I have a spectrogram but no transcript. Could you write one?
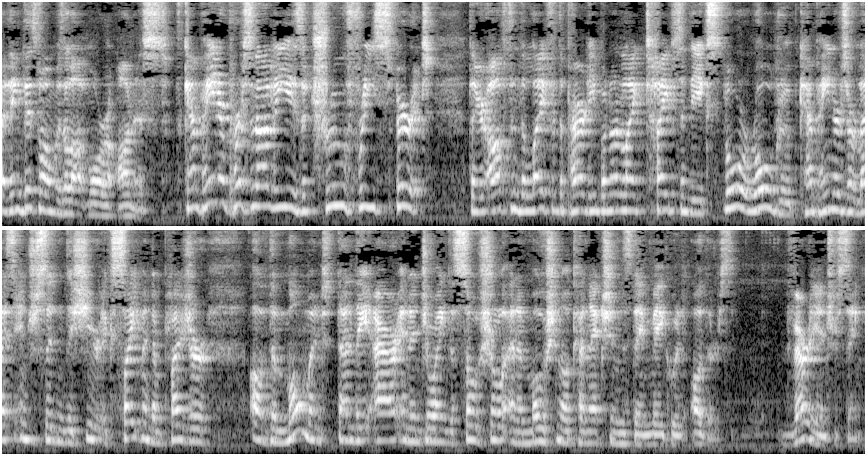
I think this one was a lot more honest. The campaigner personality is a true free spirit. They are often the life of the party, but unlike types in the Explorer role group, campaigners are less interested in the sheer excitement and pleasure of the moment than they are in enjoying the social and emotional connections they make with others. Very interesting.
